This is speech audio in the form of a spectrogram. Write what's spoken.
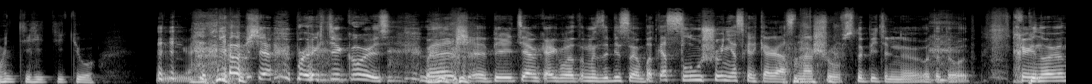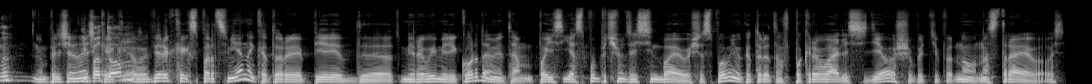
Вот тю Я вообще практикуюсь. Понимаешь, перед тем, как вот мы записываем подкаст, слушаю несколько раз нашу вступительную вот эту вот хреновину. Ну, Причем, знаешь, И потом- как- во-первых, как спортсмены, которые перед э, мировыми рекордами, там, по- я почему-то Синбаева сейчас вспомнил, которая там в покрывале сидела, чтобы, типа, ну, настраивалась.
